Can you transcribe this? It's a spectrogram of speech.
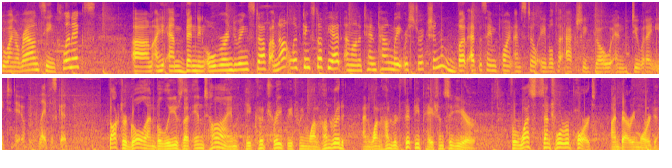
going around seeing clinics. Um, I am bending over and doing stuff. I'm not lifting stuff yet. I'm on a 10 pound weight restriction, but at the same point, I'm still able to actually go and do what I need to do. Life is good. Dr. Golan believes that in time, he could treat between 100 and 150 patients a year. For West Central Report, I'm Barry Morgan.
